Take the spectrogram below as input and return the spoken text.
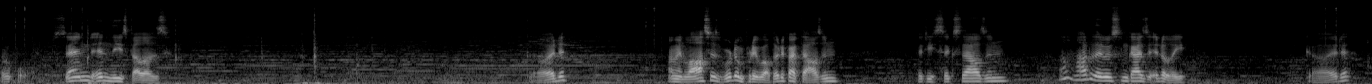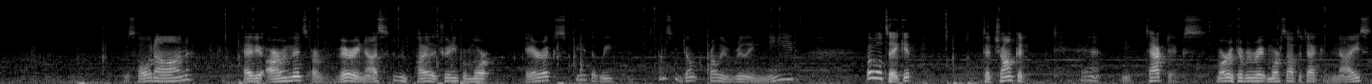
Oh boy. Send in these fellas. Good. I mean, losses, we're doing pretty well. 35,000. 56,000. Oh, how do they lose some guys to Italy? Good. Just hold on. Heavy armaments are very nice. Pilot training for more air XP that we honestly don't probably really need. But we'll take it. Tachanka ta Tactics. More recovery rate, more soft attack. Nice.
